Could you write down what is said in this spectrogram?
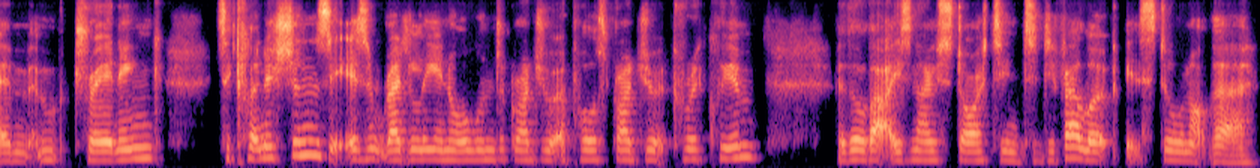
um, training to clinicians. It isn't readily in all undergraduate or postgraduate curriculum. Although that is now starting to develop, it's still not there.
